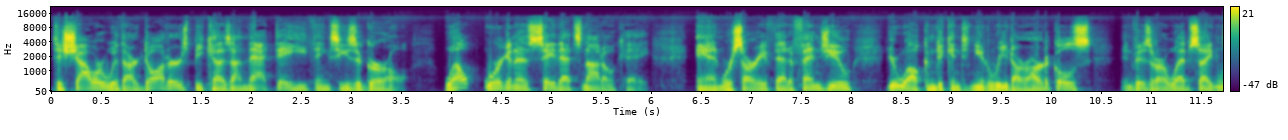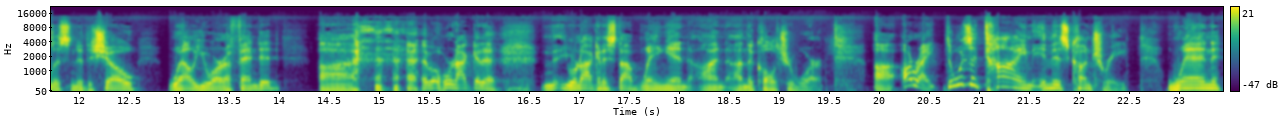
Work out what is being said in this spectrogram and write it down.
to shower with our daughters because on that day he thinks he's a girl. Well, we're going to say that's not okay. And we're sorry if that offends you. You're welcome to continue to read our articles and visit our website and listen to the show. Well, you are offended. Uh, we're not gonna we're not gonna stop weighing in on on the culture war. Uh, all right, there was a time in this country when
